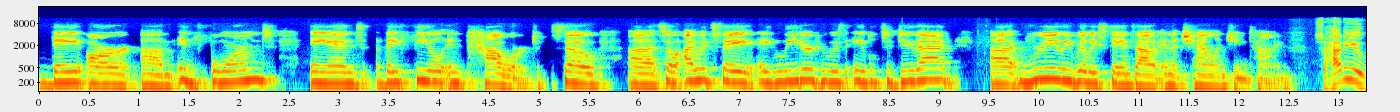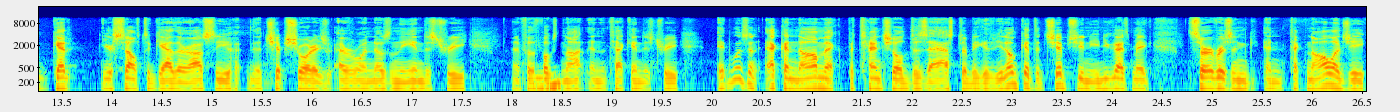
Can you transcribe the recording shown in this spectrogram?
they are um, informed and they feel empowered. So, uh, so I would say a leader who is able to do that uh, really, really stands out in a challenging time. So how do you get yourself together? Obviously, you, the chip shortage, everyone knows in the industry, and for the mm -hmm. folks mm-hmm. not in the tech industry, it was an economic potential disaster because if you don't get the chips you need, you guys make servers and, and technology,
